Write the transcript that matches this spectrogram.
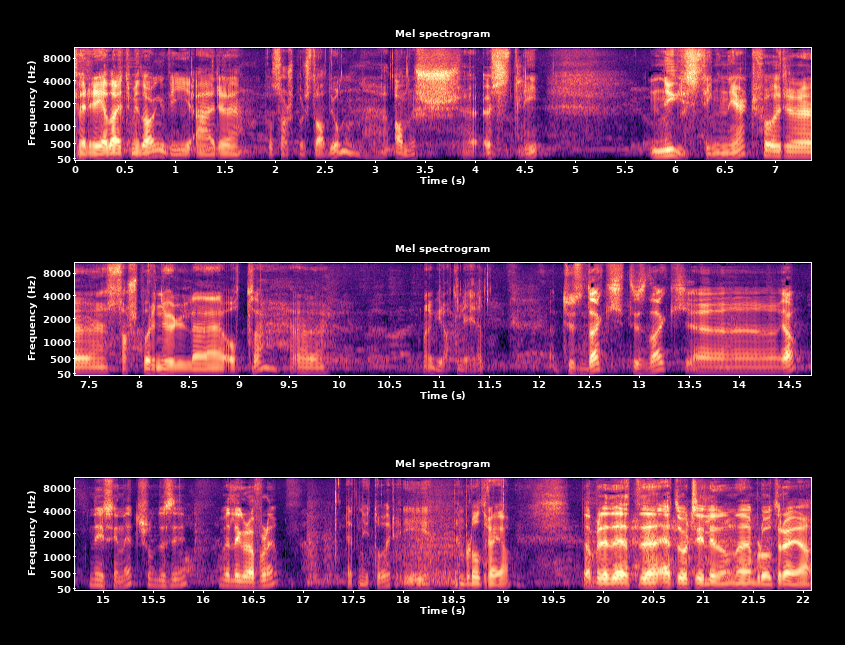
fredag ettermiddag. Vi er eh, på Sarpsborg stadion. Anders Østli, nysignert for uh, Sarpsborg 08. Uh, gratulerer. da. Tusen takk. tusen takk. Ja, nysignert, som du sier. Veldig glad for det. Et nytt år i den blå trøya. Da ble det et, et år til i den blå trøya.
